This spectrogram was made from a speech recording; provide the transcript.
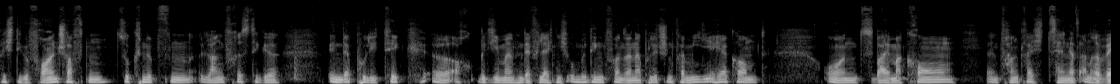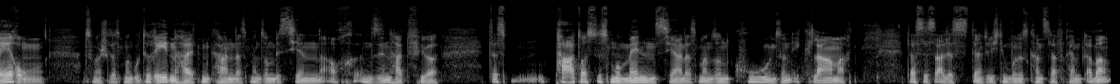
richtige Freundschaften zu knüpfen, langfristige in der Politik, äh, auch mit jemandem, der vielleicht nicht unbedingt von seiner politischen Familie herkommt. Und bei Macron in Frankreich zählen ganz andere Währungen. Zum Beispiel, dass man gute Reden halten kann, dass man so ein bisschen auch einen Sinn hat für das Pathos des Moments, ja, dass man so ein Coup und so ein Eklat macht. Das ist alles natürlich dem Bundeskanzler fremd. Aber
